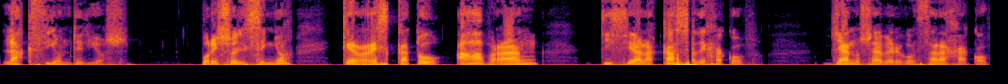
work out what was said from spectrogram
la acción de Dios. Por eso el Señor que rescató a Abraham dice a la casa de Jacob, ya no se avergonzará Jacob,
